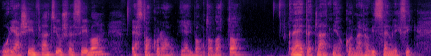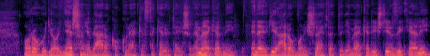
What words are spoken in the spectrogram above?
óriási inflációs veszély van, ezt akkor a jegybank tagadta, lehetett látni akkor már, ha visszaemlékszik, arra, hogy a nyersanyagárak akkor elkezdtek erőteljesen emelkedni, energiaárakban is lehetett egy emelkedést érzékelni,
